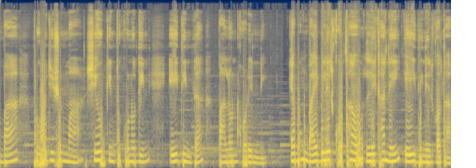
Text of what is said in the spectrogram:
বা প্রভু যিশুর মা সেও কিন্তু কোনো দিন এই দিনটা পালন করেননি। এবং বাইবেলের কোথাও লেখা নেই এই দিনের কথা।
